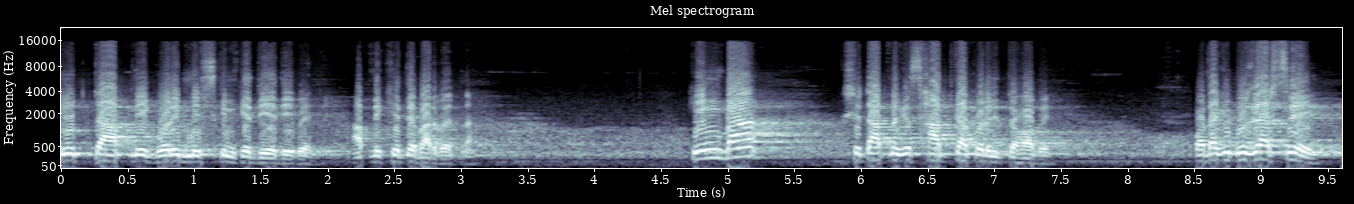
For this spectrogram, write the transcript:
দুধটা আপনি গরিব মিসকিনকে দিয়ে দিবেন। আপনি খেতে পারবেন না। কিংবা সেটা আপনাকে সাদকা করে দিতে হবে। কথা কি বুঝে আসছে?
